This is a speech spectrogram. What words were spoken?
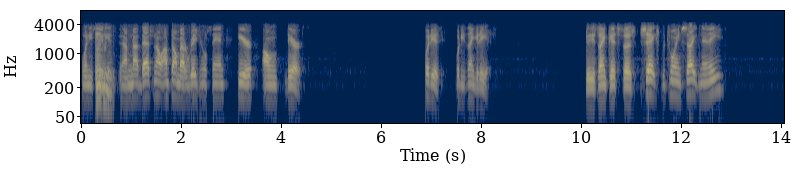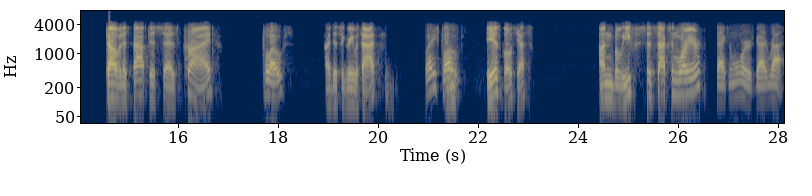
When he said, Mhm. "I'm not," that's no. I'm talking about original sin here on the earth. What is it? What do you think it is? Do you think it's the sex between Satan and Eve? Calvinist Baptist says pride. Close. I disagree with that. Well, he's close. He is close, yes. Unbelief, says Saxon Warrior. Saxon Warriors got it right.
